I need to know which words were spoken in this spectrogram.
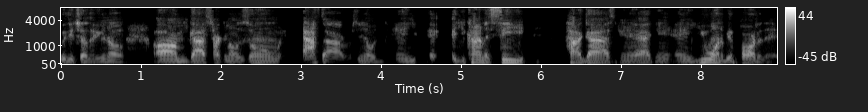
with each other. You know, um, guys talking on Zoom after hours. You know, and, and you kind of see how guys interact, and, and you want to be a part of that.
